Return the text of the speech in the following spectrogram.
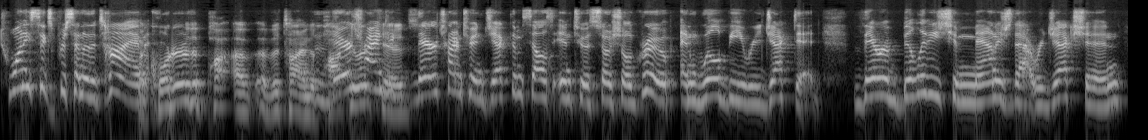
26% of the time. A quarter of the po- of, of, the time, the popular they're trying kids. To, they're trying to inject themselves into a social group and will be rejected. Their ability to manage that rejection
